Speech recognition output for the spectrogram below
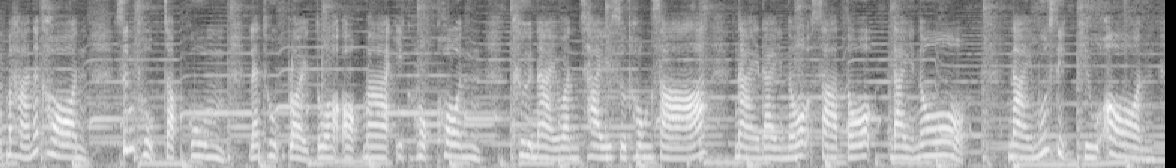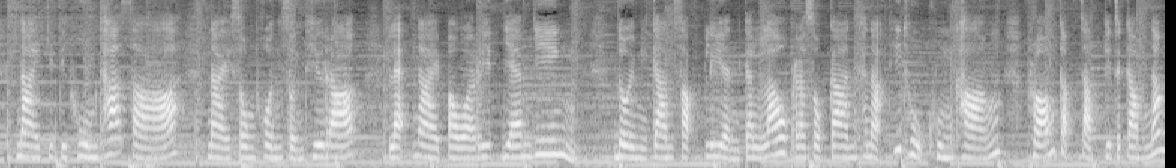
พมหานคร ซึ่งถูกจับกลุ่มและถูกปล่อยตัวออกมาอีก 6 คน คือนายวันชัยสุทงษานายไดโนซาโตะไดโนนายมุสิกผิวอ่อน นายกิติภูมิท่าสา นายทรงพลสนธิรักษ์ และนายปวริศแย้มยิ่ง โดยมีการสับเปลี่ยนกันเล่าประสบการณ์ขณะที่ถูกคุมขัง พร้อมกับจัดกิจกรรมนั่ง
